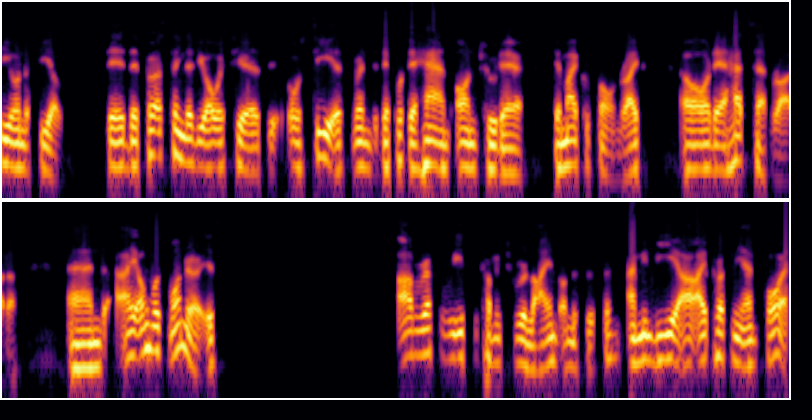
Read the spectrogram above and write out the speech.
see on the field. The the first thing that you always hear is, or see is when they put their hand onto their their microphone, right, or their headset rather. And I almost wonder is are referees becoming too reliant on the system? I mean, VAR, I personally am for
